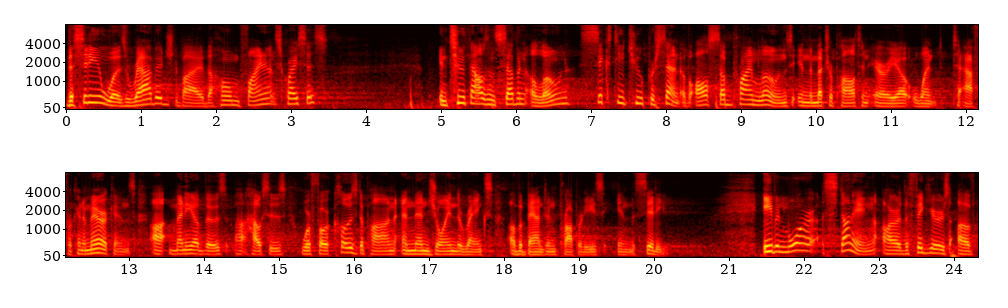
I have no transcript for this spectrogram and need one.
The city was ravaged by the home finance crisis, in 2007 alone, 62% of all subprime loans in the metropolitan area went to African Americans. Uh, many of those uh, houses were foreclosed upon and then joined the ranks of abandoned properties in the city. Even more stunning are the figures of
